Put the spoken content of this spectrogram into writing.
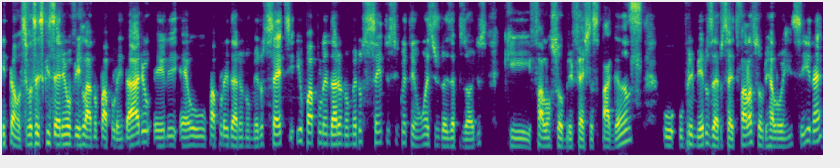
Então, se vocês quiserem ouvir lá no Papo Lendário, ele é o Papo Lendário número 7 e o Papo Lendário número 151, esses dois episódios que falam sobre festas pagãs. O, o primeiro, 07, fala sobre Halloween em si, né?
